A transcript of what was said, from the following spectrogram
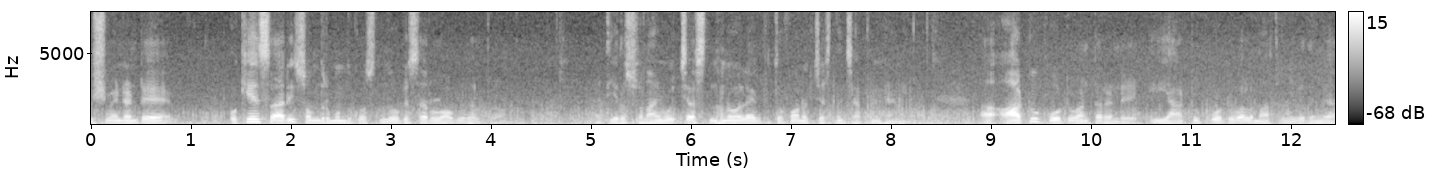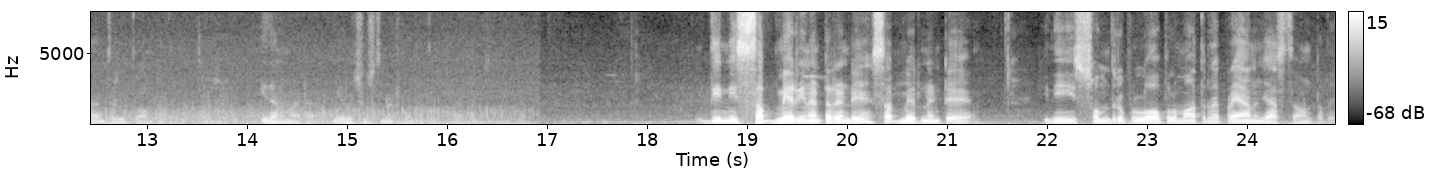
విషయం ఏంటంటే ఒకేసారి సముద్రం ముందుకు వస్తుంది ఒకేసారి లోపలికి వెళ్తూ. ఉంది అయితే ఏదో సునామీ వచ్చేస్తుందనో లేకపోతే తుఫాన్ వచ్చేస్తుందో చెప్పను కానీ ఆ ఆటు పోటు అంటారండి. ఈ ఆటు పోటు వల్ల మాత్రమే ఈ విధంగా జరుగుతూ ఉంటుంది. ఇదనమాట మీరు చూస్తున్నటువంటిది దీన్ని సబ్మెరీన్ అంటారండి. సబ్మెరీన్ అంటే ఇది సముద్రపు లోపల మాత్రమే ప్రయాణం చేస్తూ ఉంటుంది.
